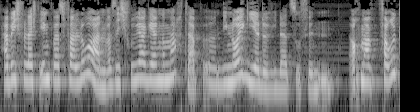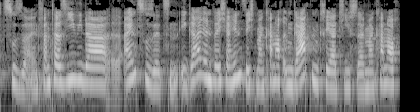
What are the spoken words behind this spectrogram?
habe ich vielleicht irgendwas verloren, was ich früher gern gemacht habe, äh, die Neugierde wiederzufinden auch mal verrückt zu sein, Fantasie wieder äh, einzusetzen, egal in welcher Hinsicht. Man kann auch im Garten kreativ sein, man kann auch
